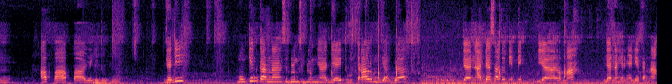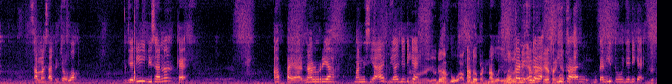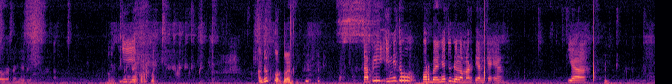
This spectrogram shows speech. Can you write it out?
apa-apa kayak gitu. Jadi mungkin karena sebelum-sebelumnya dia itu terlalu menjaga dan ada satu titik dia lemah dan akhirnya dia kena sama satu cowok. Jadi di sana kayak apa ya naluriah manusia aja jadi kayak Ya udah aku aku udah pernah kok. Ya bukan ini enak enggak ya ternyata. bukan bukan itu jadi kayak Udah tahu rasanya sih. i- Anda korban. tapi ini tuh korbannya tuh dalam artian kayak yang ya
